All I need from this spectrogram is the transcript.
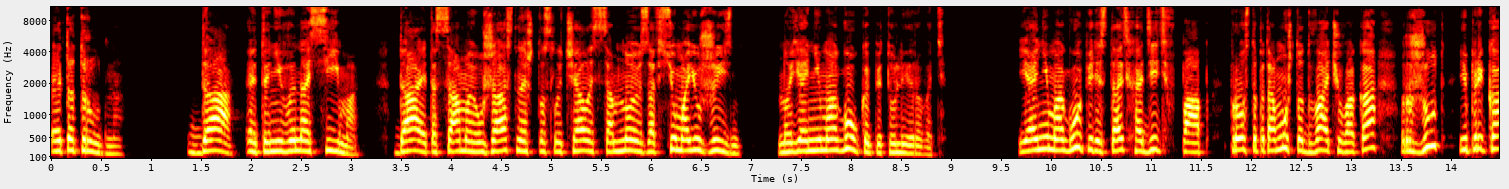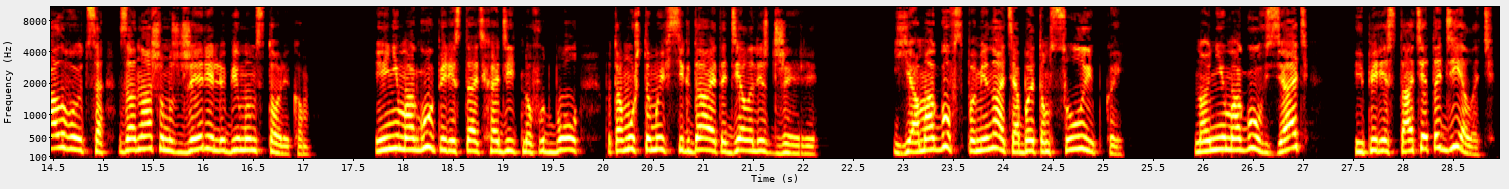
это трудно. Да, это невыносимо. Да, это самое ужасное, что случалось со мною за всю мою жизнь. Но я не могу капитулировать. Я не могу перестать ходить в паб, просто потому что два чувака ржут и прикалываются за нашим с Джерри любимым столиком. И не могу перестать ходить на футбол, потому что мы всегда это делали с Джерри. Я могу вспоминать об этом с улыбкой, но не могу взять и перестать это делать.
